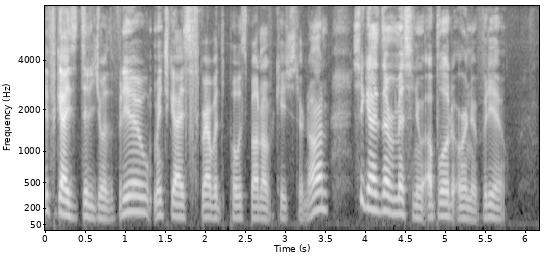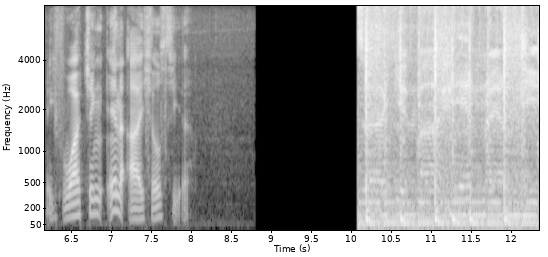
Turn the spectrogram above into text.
If you guys did enjoy the video, make sure you guys subscribe with the post bell notifications turned on so you guys never miss a new upload or a new video. Thank you for watching, and I shall see round you.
